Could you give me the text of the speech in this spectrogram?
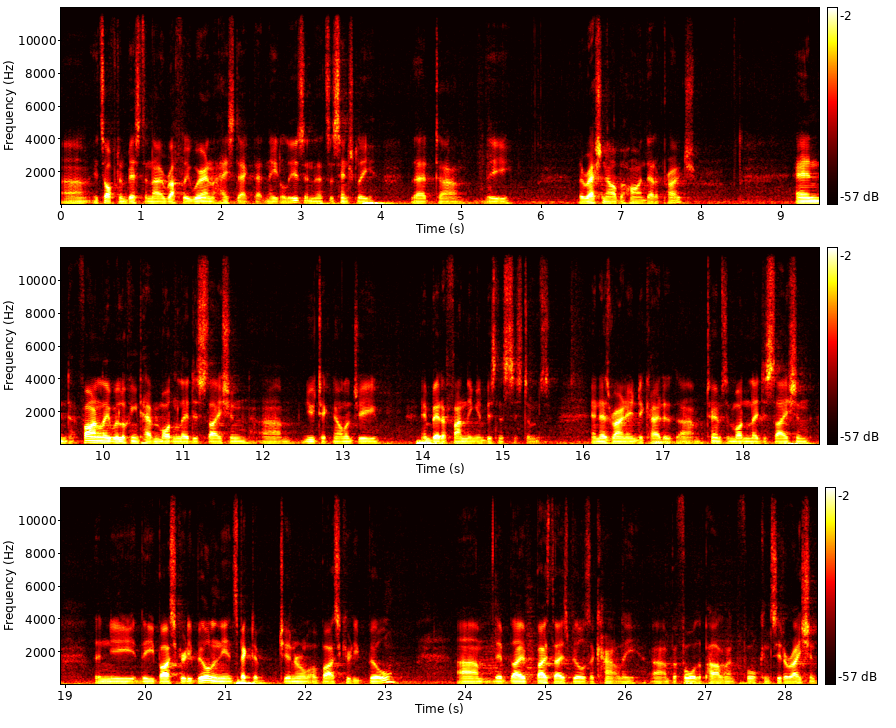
Uh, it's often best to know roughly where in the haystack that needle is, and that's essentially that um, the, the rationale behind that approach. And finally, we're looking to have modern legislation, um, new technology, and better funding and business systems. And as Rona indicated, um, in terms of modern legislation, the, new, the Biosecurity Bill and the Inspector General of Biosecurity Bill, um, they, both those bills are currently uh, before the Parliament for consideration.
